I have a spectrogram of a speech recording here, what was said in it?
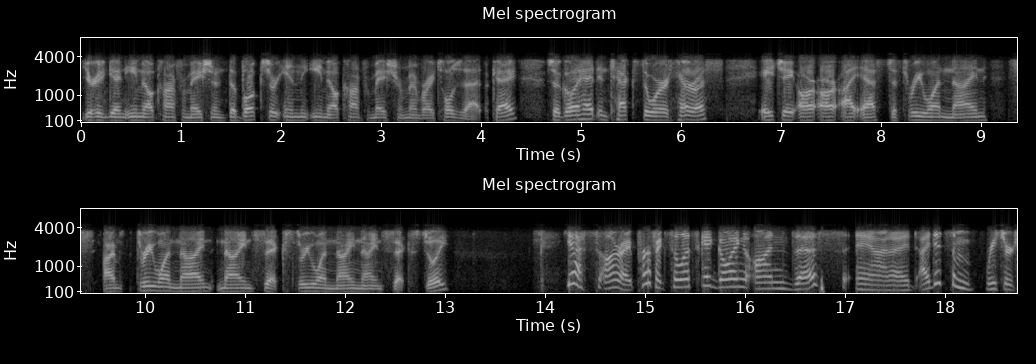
you're going to get an email confirmation. The books are in the email confirmation. Remember, I told you that. Okay, so go ahead and text the word Harris, H A R R I S, to three one nine. I'm three one nine nine six three one nine nine six. Julie. Yes, all right, perfect. So let's get going on this. And I, I did some research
